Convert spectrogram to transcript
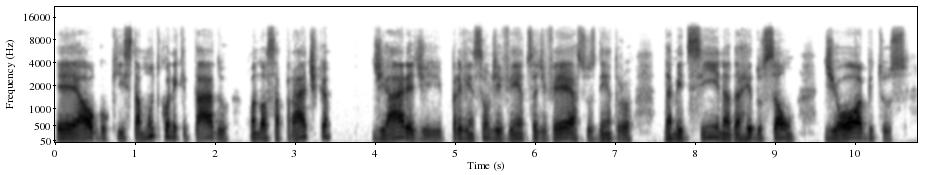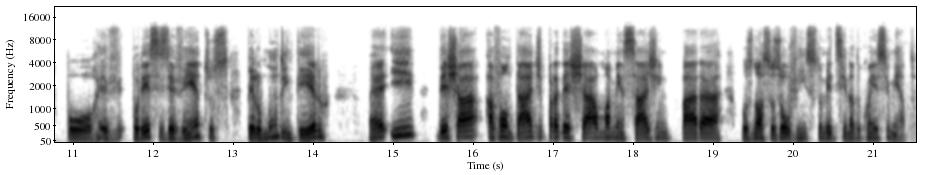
é algo que está muito conectado com a nossa prática diária de prevenção de eventos adversos dentro da medicina, da redução de óbitos por, por esses eventos pelo mundo inteiro, né, e deixar à vontade para deixar uma mensagem para os nossos ouvintes do Medicina do Conhecimento.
